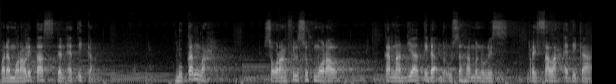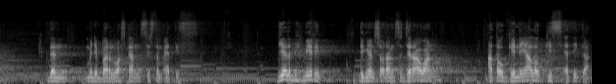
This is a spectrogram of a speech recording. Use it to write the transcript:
pada moralitas dan etika, bukanlah seorang filsuf moral karena dia tidak berusaha menulis risalah etika dan menyebarluaskan sistem etis. Dia lebih mirip dengan seorang sejarawan atau genealogis etika.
